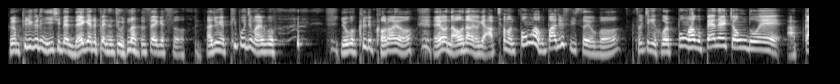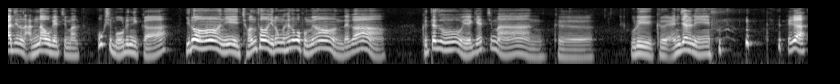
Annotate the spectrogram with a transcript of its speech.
그럼 필그림 20에 4개를 뺐는데 얼마나 세겠어. 나중에 피 보지 말고 요거 클립 걸어요. 에어 나오다가 여기 앞차만 뽕 하고 빠질 수 있어요, 요거. 솔직히 그걸 뽕 하고 빼낼 정도의 압까지는 안 나오겠지만 혹시 모르니까 이런 이 전선 이런 거 해놓은 거 보면 내가 그때도 얘기했지만 그 우리 그 엔젤님 내가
